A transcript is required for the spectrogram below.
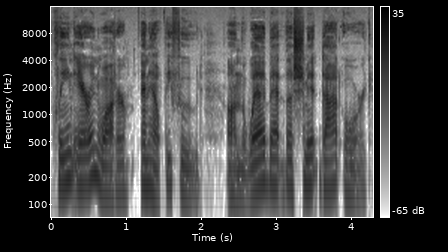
clean air and water, and healthy food on the web at theschmidt.org.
